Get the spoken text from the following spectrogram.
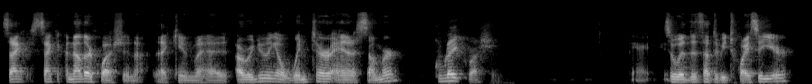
Sec- second, another question that came to my head: Are we doing a winter and a summer? Great question. very good. So would this have to be twice a year,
